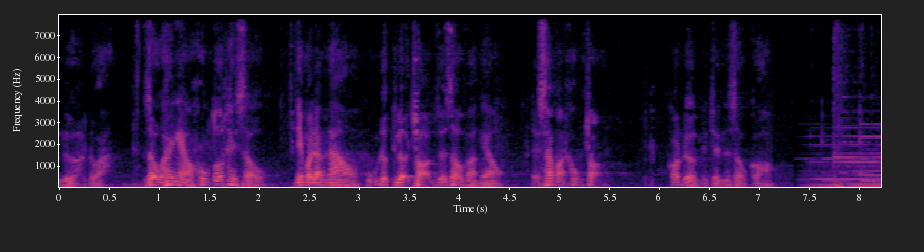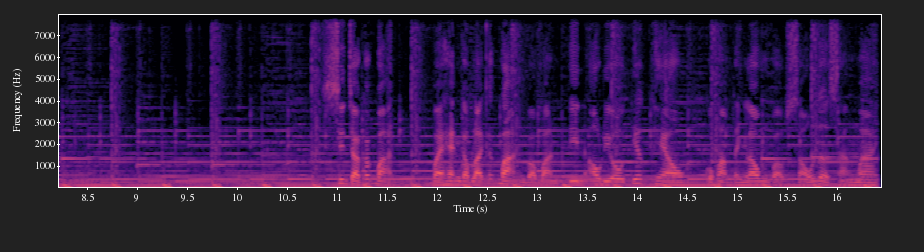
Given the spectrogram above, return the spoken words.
nửa đoạn. Giàu hay nghèo không tốt hay xấu, nhưng mà đằng nào cũng được lựa chọn giữa giàu và nghèo. Tại sao bạn không chọn? Con đường để trở nên giàu có Xin chào các bạn và hẹn gặp lại các bạn vào bản tin audio tiếp theo của Phạm Thành Long vào 6 giờ sáng mai.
